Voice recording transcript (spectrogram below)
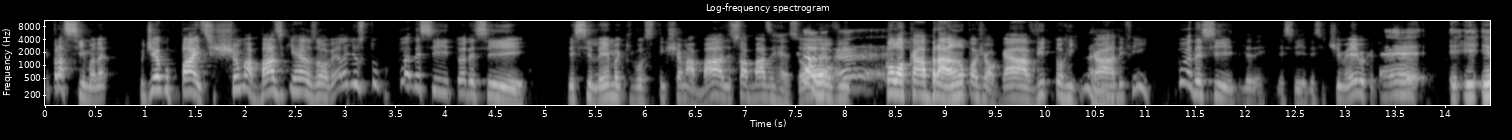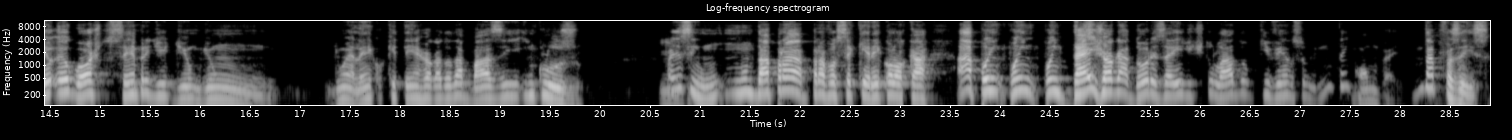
ir pra cima, né? O Diego Paz, chama a base que resolve. Ela diz: tu, tu é desse. Tu é desse desse lema que você tem que chamar a base, só a base resolve, é... colocar Abraão para jogar, Vitor Ricardo, Não. enfim. Tu é desse, desse, desse time aí, meu querido? É, eu, eu gosto sempre de, de, um, de, um, de um elenco que tenha jogador da base incluso. Mas hum. assim, não dá para você querer colocar. Ah, põe, põe, põe 10 jogadores aí de titulado que venham subir. Não tem como, velho. Não dá para fazer isso.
